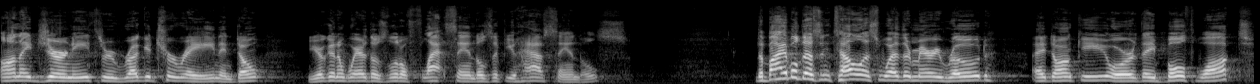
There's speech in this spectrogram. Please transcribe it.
on a journey through rugged terrain and don't, you're going to wear those little flat sandals if you have sandals? The Bible doesn't tell us whether Mary rode a donkey or they both walked.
